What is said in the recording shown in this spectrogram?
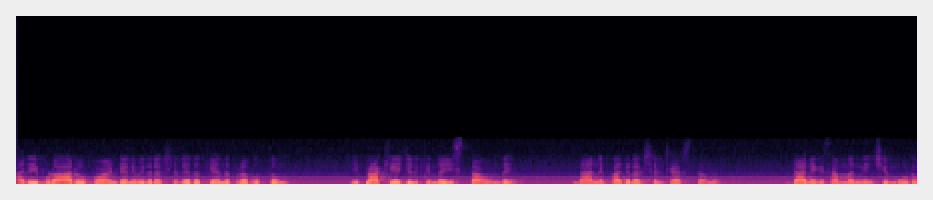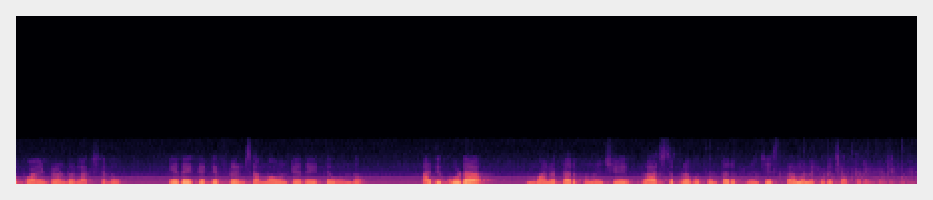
అది ఇప్పుడు ఆరు పాయింట్ ఎనిమిది లక్షలు ఏదో కేంద్ర ప్రభుత్వం ఈ ప్యాకేజీల కింద ఇస్తూ ఉంది. దాన్ని పది లక్షలు చేస్తాము. దానికి సంబంధించి మూడు పాయింట్ రెండు లక్షలు ఏదైతే డిఫరెన్స్ అమౌంట్ ఏదైతే ఉందో అది కూడా మన తరపు నుంచి రాష్ట్ర ప్రభుత్వం తరపు నుంచి ఇస్తామని కూడా చెప్పడం జరిగింది.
